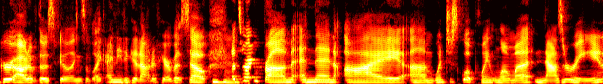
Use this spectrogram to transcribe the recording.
grew out of those feelings of like I need to get out of here. But so Mhm. that's where I'm from. And then I um, went to school at Point Loma Nazarene,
